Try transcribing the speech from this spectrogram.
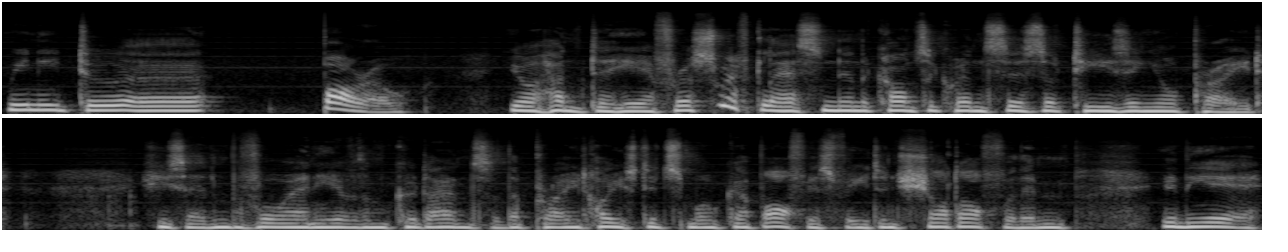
We need to, uh, borrow your hunter here for a swift lesson in the consequences of teasing your pride, she said, and before any of them could answer, the pride hoisted Smoke up off his feet and shot off with him in the air,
